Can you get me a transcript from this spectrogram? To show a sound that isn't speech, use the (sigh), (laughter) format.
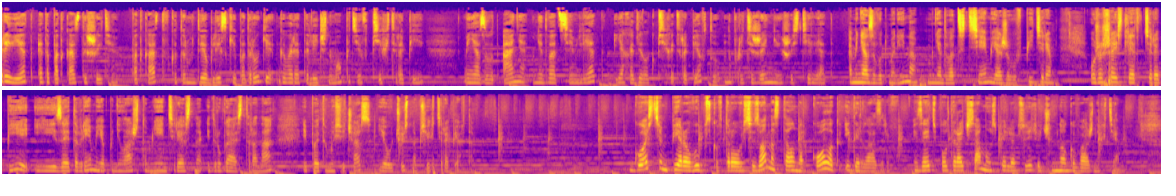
Привет, это подкаст «Дышите». Подкаст, в котором две близкие подруги говорят о личном опыте в психотерапии. Меня зовут Аня, мне 27 лет, я ходила к психотерапевту на протяжении 6 лет. А меня зовут Марина, мне 27, я живу в Питере. Уже 6 лет в терапии, и за это время я поняла, что мне интересна и другая сторона, и поэтому сейчас я учусь на психотерапевта. Гостем первого выпуска второго сезона стал нарколог Игорь Лазарев. И за эти полтора часа мы успели обсудить очень много важных тем.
